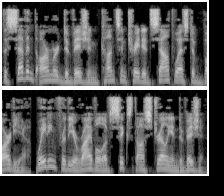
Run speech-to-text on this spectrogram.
The 7th Armored Division concentrated southwest of Bardia, waiting for the arrival of 6th Australian Division.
